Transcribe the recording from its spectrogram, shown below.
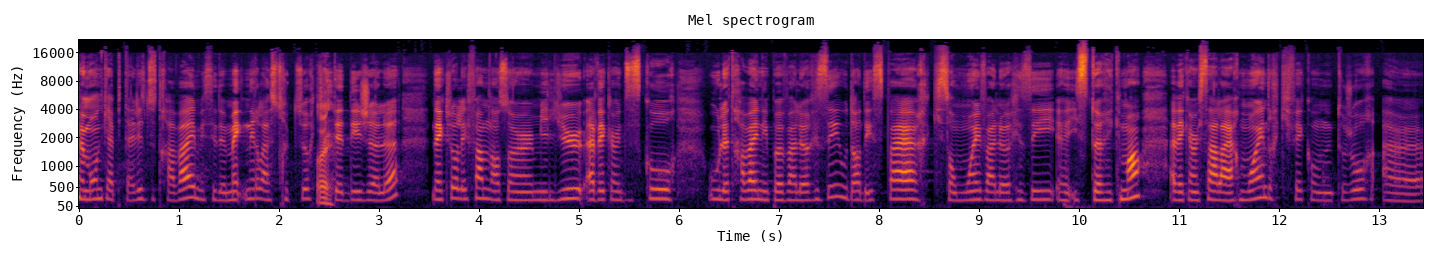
le monde capitaliste du travail, mais c'est de maintenir la structure qui Ouais. était déjà là, d'inclure les femmes dans un milieu avec un discours où le travail n'est pas valorisé ou dans des sphères qui sont moins valorisées euh, historiquement, avec un salaire moindre qui fait qu'on est toujours euh,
